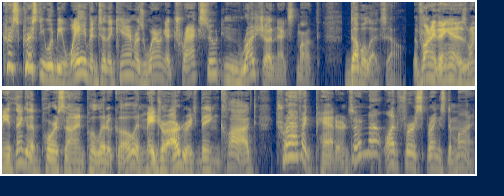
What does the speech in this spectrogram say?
Chris Christie would be waving to the cameras wearing a tracksuit in Russia next month. Double XL. The funny thing is, when you think of the porcine Politico and major arteries being clogged, traffic patterns are not what first springs to mind.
